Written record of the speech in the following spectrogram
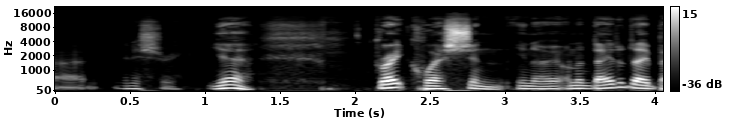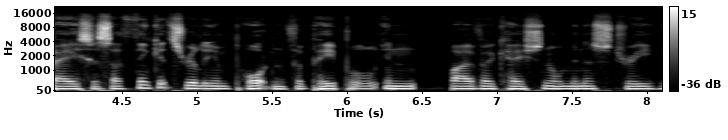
uh, ministry? Yeah. Great question. You know, on a day to day basis, I think it's really important for people in bivocational ministry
